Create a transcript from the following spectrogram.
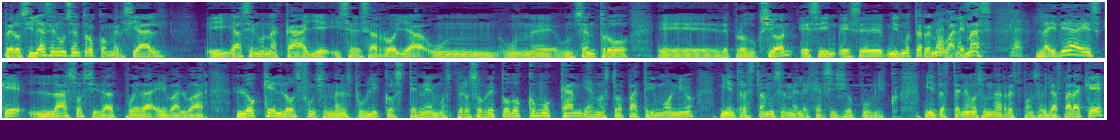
pero si le hacen un centro comercial, y hacen una calle y se desarrolla un, un, eh, un centro eh, de producción, ese, ese mismo terreno vale, más. La idea es que la sociedad pueda evaluar lo que los funcionarios públicos tenemos, pero sobre todo cómo cambia nuestro patrimonio mientras estamos en el ejercicio público, mientras tenemos una responsabilidad. ¿Para qué?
